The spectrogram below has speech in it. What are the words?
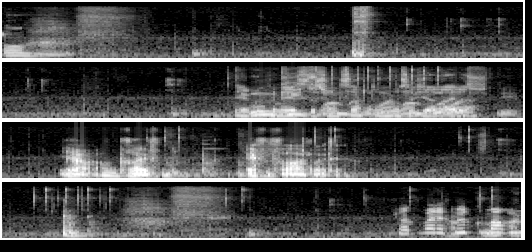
Oha. Ja gut, wenn er jetzt das schon sagt, dann muss ich ja leider. Ja, angreifen. FFA, Leute. Kannst du meine Tür machen?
